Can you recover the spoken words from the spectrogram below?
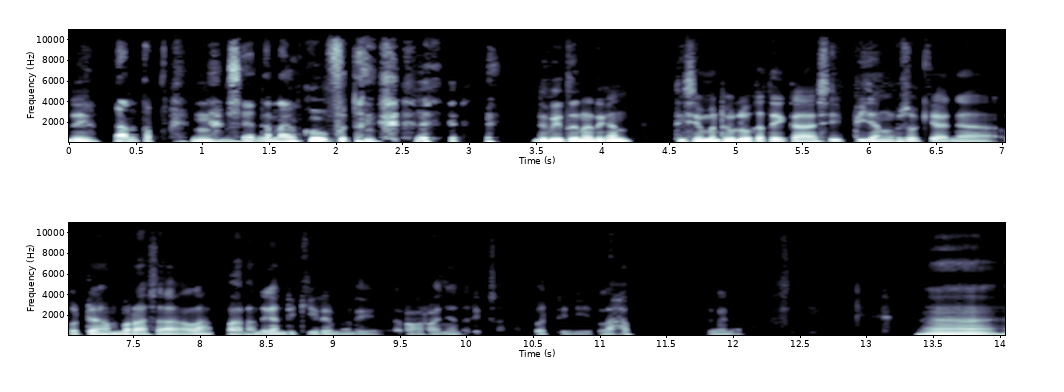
jadi Mantep. hmm, Saya tenang GoFood. jadi begitu nanti kan disimpan dulu ketika si biang pesugihannya udah merasa lapar nanti kan dikirim nanti roh-rohnya tadi ke sana buat dilahap Gitu. Nah,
